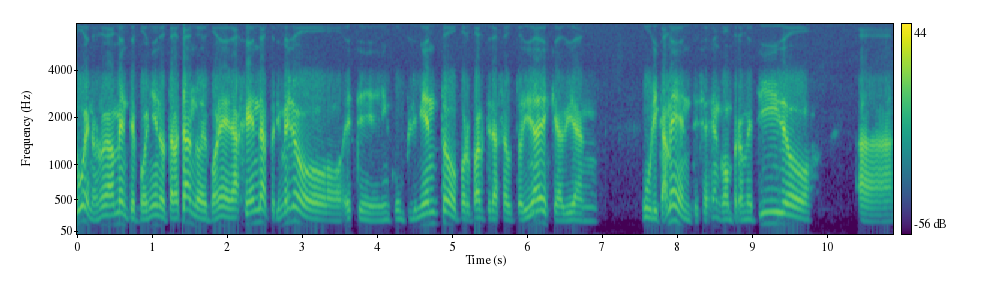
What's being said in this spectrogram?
bueno, nuevamente poniendo, tratando de poner en agenda primero este incumplimiento por parte de las autoridades que habían públicamente, se habían comprometido a,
